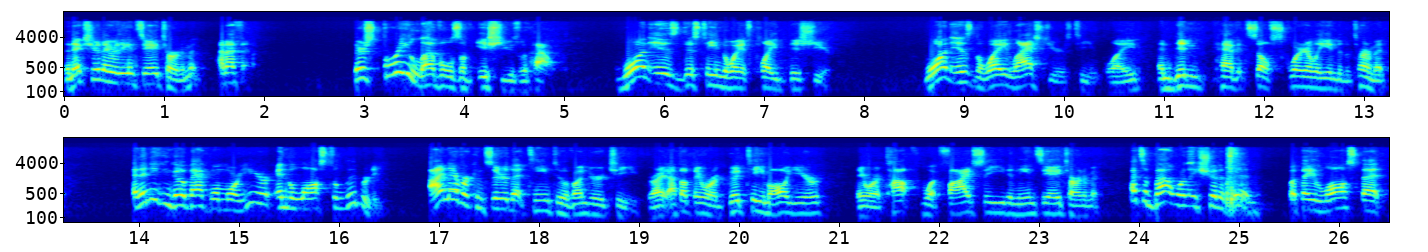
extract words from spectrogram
The next year they were the NCAA tournament. And I, th- there's three levels of issues with Howland. One is this team the way it's played this year. One is the way last year's team played and didn't have itself squarely into the tournament. And then you can go back one more year and the loss to Liberty. I never considered that team to have underachieved, right? I thought they were a good team all year. They were a top, what, five seed in the NCAA tournament. That's about where they should have been. But they lost that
